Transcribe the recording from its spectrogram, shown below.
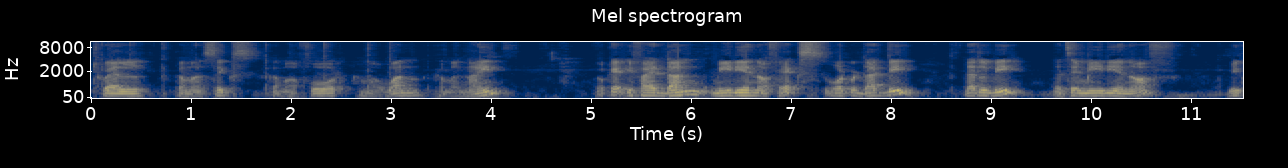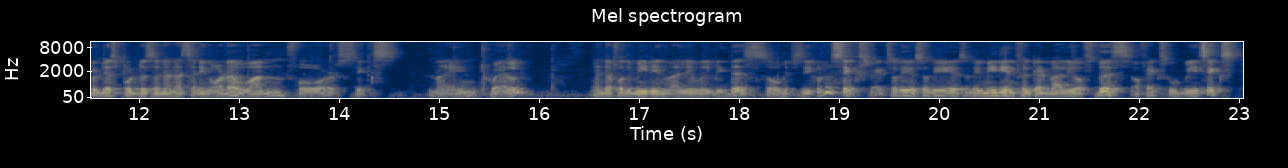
12, comma 6, comma 4, comma 1, comma 9. Okay, if I had done median of x, what would that be? That will be, let's say median of we could just put this in an ascending order 1 4 6 9 12 and therefore the median value will be this so which is equal to 6 right so the so the so the median filtered value of this of x would be 6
